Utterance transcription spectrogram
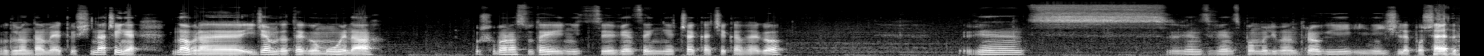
Wyglądamy jakoś inaczej, nie. Dobra, e, idziemy do tego młyna. Już chyba nas tutaj nic więcej nie czeka ciekawego. Więc... Więc, więc pomyliłem drogi i źle poszedłem.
